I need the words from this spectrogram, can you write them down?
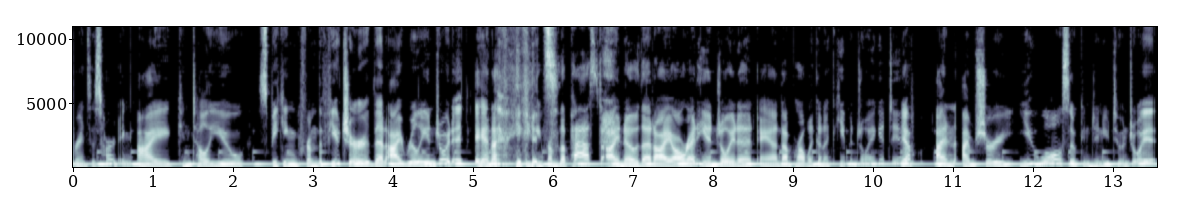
Frances Hardinge. I can tell you, speaking from the future, that I really enjoyed it. And I think Speaking from the past, I know that I already enjoyed it and I'm probably going to keep enjoying it too. Yep. And I'm sure you will also continue to enjoy it.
